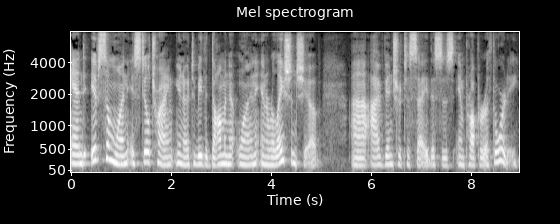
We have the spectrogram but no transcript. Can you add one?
and if someone is still trying, you know, to be the dominant one in a relationship, uh, I venture to say this is improper authority.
